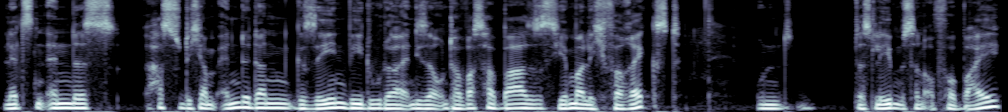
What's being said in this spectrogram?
letzten Endes hast du dich am Ende dann gesehen, wie du da in dieser Unterwasserbasis jämmerlich verreckst und das Leben ist dann auch vorbei.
